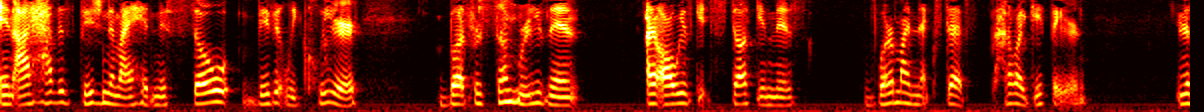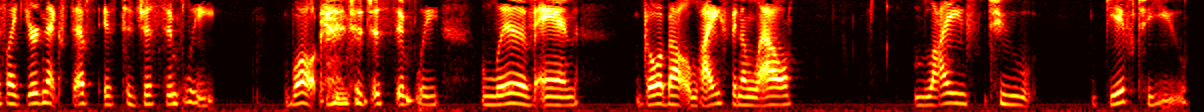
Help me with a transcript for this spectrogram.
and I have this vision in my head and it's so vividly clear. But for some reason, I always get stuck in this what are my next steps? How do I get there? And it's like your next steps is to just simply walk, to just simply live and go about life and allow life to give to you,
